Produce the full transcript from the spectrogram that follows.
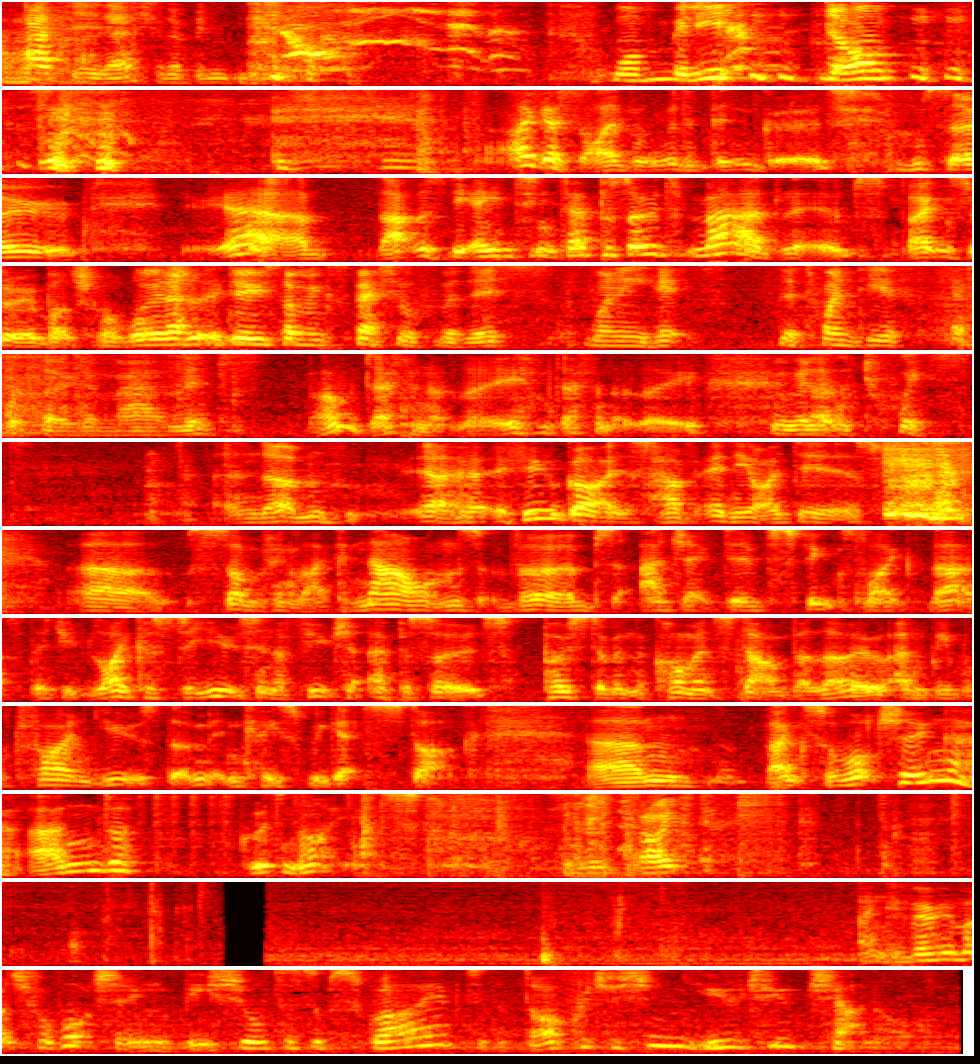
Actually, that should have been one million dongs. I guess either would have been good. So, yeah, that was the 18th episode of Mad Libs. Thanks very much for watching. We'll have to do something special for this when he hits the twentieth episode of Mad Libs Oh, definitely, definitely. with a little twist. And um, yeah, if you guys have any ideas for uh, something like nouns, verbs, adjectives, things like that that you'd like us to use in a future episodes, post them in the comments down below, and we will try and use them in case we get stuck. Um, thanks for watching, and good night. Sleep tight. Thank you very much for watching. Be sure to subscribe to the Dark Richician YouTube channel.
